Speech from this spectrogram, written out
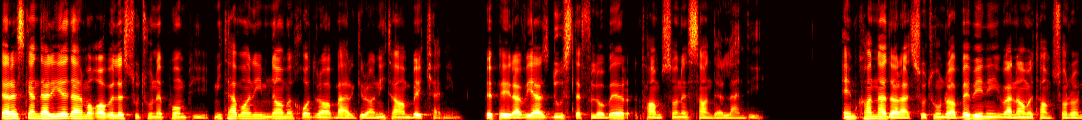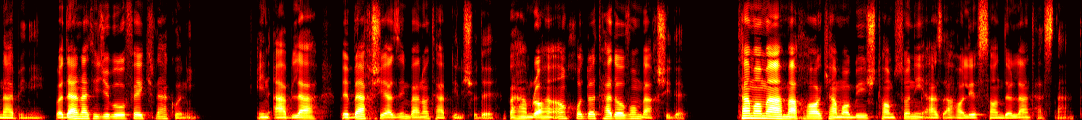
در اسکندریه در مقابل ستون پمپی می توانیم نام خود را بر گرانیت آن بکنیم. به پیروی از دوست فلوبر تامسون ساندرلندی. امکان ندارد ستون را ببینی و نام تامسون را نبینی و در نتیجه به او فکر نکنی. این ابله به بخشی از این بنا تبدیل شده و همراه آن خود را تداوم بخشیده. تمام احمقها کمابیش تامسونی از اهالی ساندرلند هستند.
